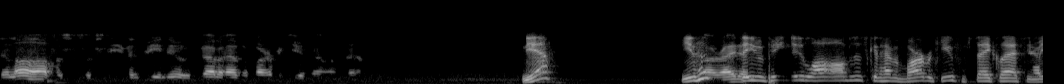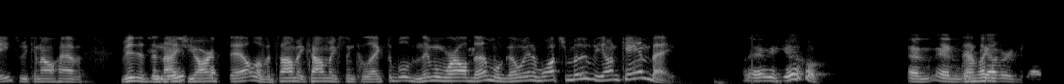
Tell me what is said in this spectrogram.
the law offices of Stephen P. New have got to have a barbecue now and then. Yeah. You know, right. Stephen P. New Law Offices can have a barbecue from Stay Classy Meats. We can all have visit the nice yard sale of Atomic Comics and Collectibles, and then when we're all done, we'll go in and watch a movie on Cambae. There you go. And and we're covered like,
